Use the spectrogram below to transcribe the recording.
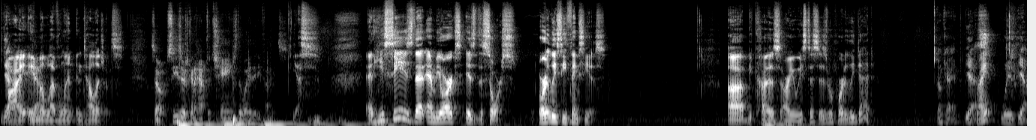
Yeah, by a yeah. malevolent intelligence. So Caesar's going to have to change the way that he fights. Yes. And he sees that Ambiorix is the source, or at least he thinks he is. Uh, because Ariovistus is reportedly dead. Okay. Yes. Right? We yeah.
